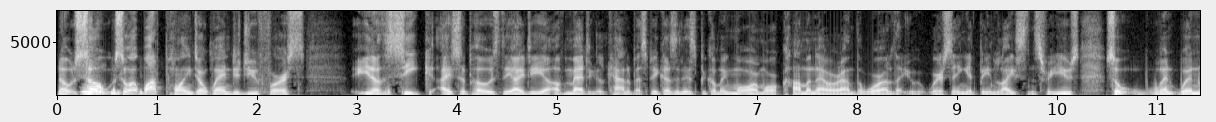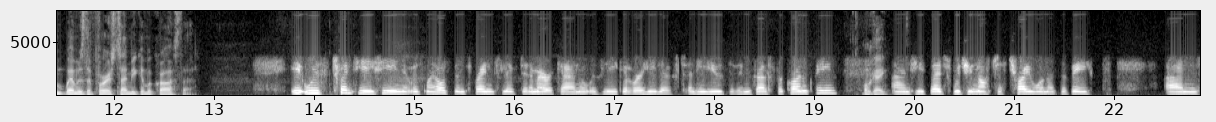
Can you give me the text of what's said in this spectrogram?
no. So, so at what point or when did you first, you know, seek, I suppose, the idea of medical cannabis because it is becoming more and more common now around the world that you, we're seeing it being licensed for use. So, when, when, when was the first time you came across that? It was 2018. It was my husband's friend lived in America, and it was legal where he lived, and he used it himself for chronic pain. Okay. And he said, "Would you not just try one as the vape?" And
